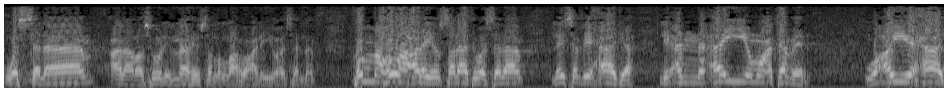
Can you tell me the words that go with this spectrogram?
والسلام على رسول الله صلى الله عليه وسلم. ثم هو عليه الصلاة والسلام ليس في حاجة لأن أي معتمر وأي حاج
